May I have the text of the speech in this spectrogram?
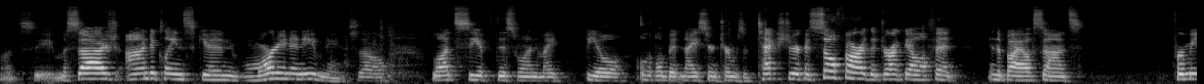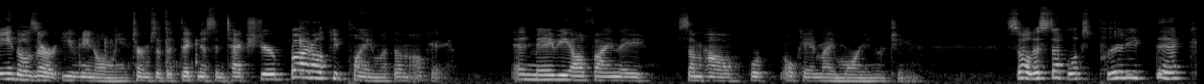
let's see massage on to clean skin morning and evening so Let's see if this one might feel a little bit nicer in terms of texture because so far the Drunk Elephant in the Biossance, for me, those are evening only in terms of the thickness and texture, but I'll keep playing with them. Okay. And maybe I'll find they somehow work okay in my morning routine. So this stuff looks pretty thick.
